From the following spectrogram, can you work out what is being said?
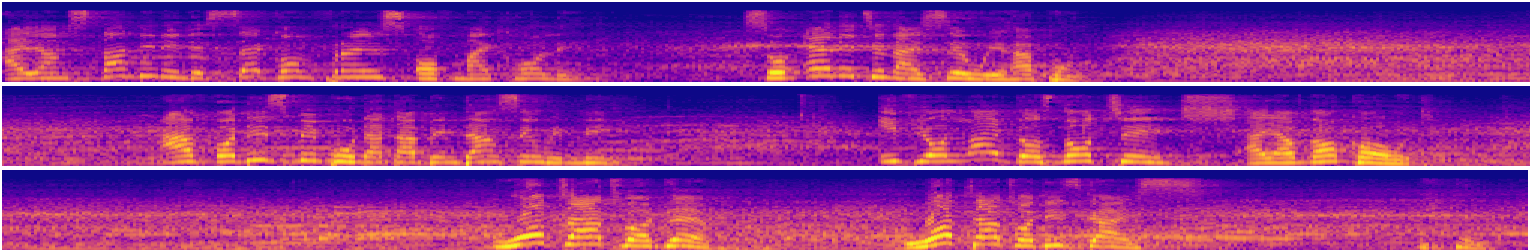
I am standing in the circumference of my calling. So anything I say will happen. And for these people that have been dancing with me, if your life does not change, I am not called. Watch out for them. Watch out for these guys.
